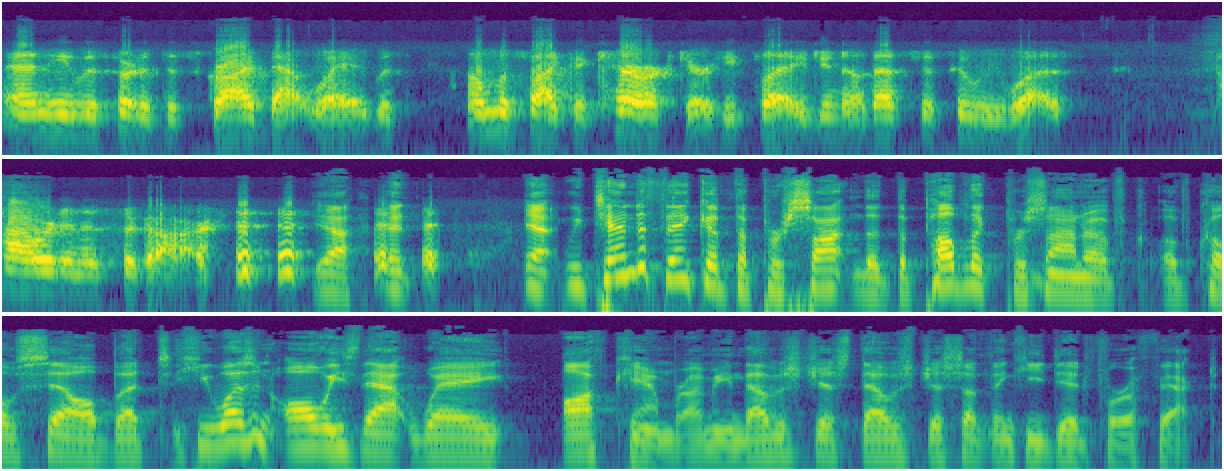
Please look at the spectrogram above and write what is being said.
and he was sort of described that way, it was almost like a character he played. You know, that's just who he was. Howard and a cigar. yeah, and yeah, we tend to think of the persona, the, the public persona of of Cosell, but he wasn't always that way off camera. I mean, that was just that was just something he did for effect.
